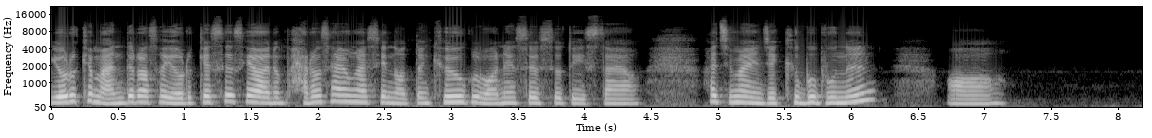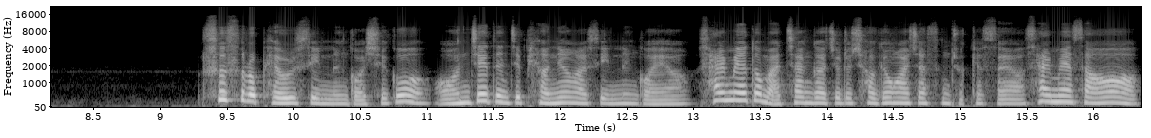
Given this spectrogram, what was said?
요렇게 만들어서 요렇게 쓰세요 하는 바로 사용할 수 있는 어떤 교육을 원했을 수도 있어요. 하지만 이제 그 부분은 어 스스로 배울 수 있는 것이고 언제든지 변형할 수 있는 거예요. 삶에도 마찬가지로 적용하셨으면 좋겠어요. 삶에서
